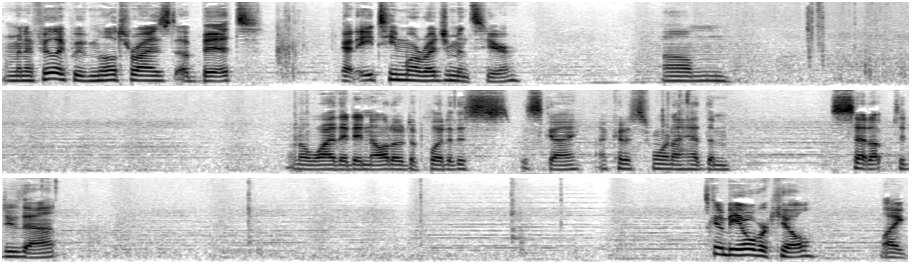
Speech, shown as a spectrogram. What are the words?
I mean, I feel like we've militarized a bit. Got 18 more regiments here. Um, I don't know why they didn't auto deploy to this this guy. I could have sworn I had them set up to do that. It's gonna be overkill. Like,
